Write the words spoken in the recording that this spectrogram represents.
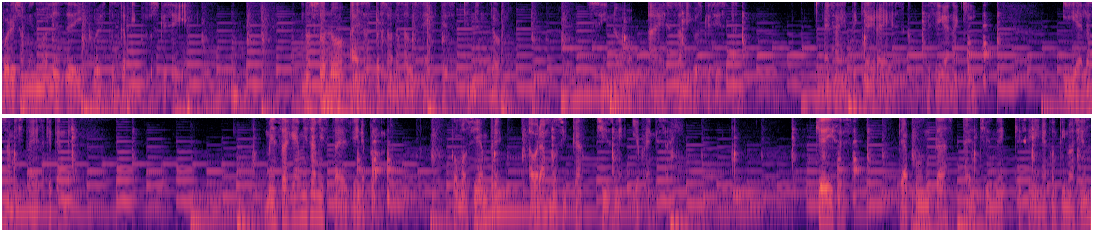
Por eso mismo les dedico estos capítulos que se vienen. No solo a esas personas ausentes en mi entorno, sino a esos amigos que sí están, a esa gente que agradezco que sigan aquí y a las amistades que tendré. Mensaje a mis amistades viene pronto. Como siempre, habrá música, chisme y aprendizaje. ¿Qué dices? ¿Te apuntas al chisme que se viene a continuación?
